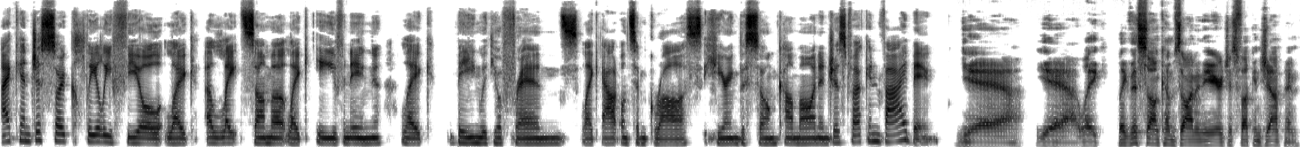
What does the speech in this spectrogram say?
I can just so clearly feel like a late summer like evening like being with your friends like out on some grass hearing the song come on and just fucking vibing. Yeah, yeah. Like like this song comes on and you're just fucking jumping.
